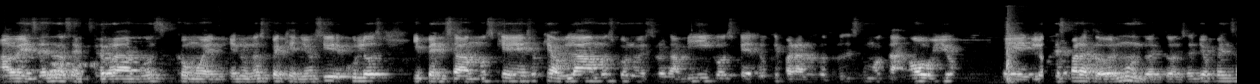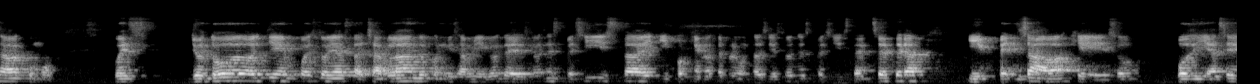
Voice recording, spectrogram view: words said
a veces nos encerramos como en, en, unos pequeños círculos y pensamos que eso que hablamos con nuestros amigos, que es lo que para nosotros es como tan obvio, eh, lo es para todo el mundo. Entonces yo pensaba como, pues yo todo el tiempo estoy hasta charlando con mis amigos de esto es especista y, y por qué no te preguntas si esto es especista, etcétera. Y pensaba que eso podía ser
